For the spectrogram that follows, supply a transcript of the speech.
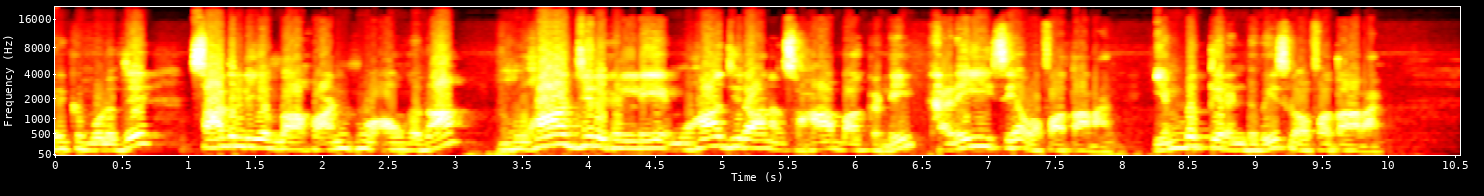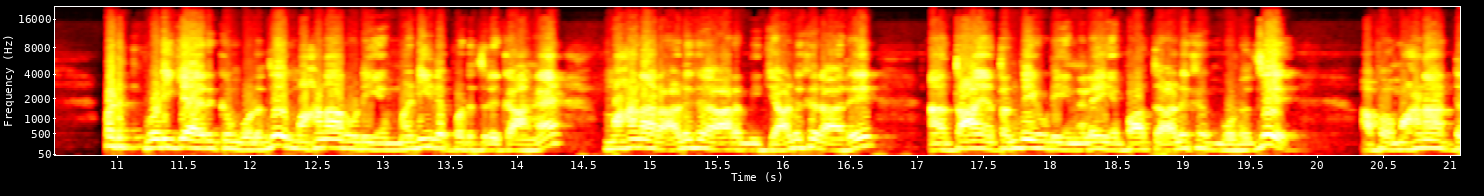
இருக்கும் பொழுது சாதரலி அல்லாஹ் அன்பு அவங்க தான் முஹாஜிர்கள்லேயே முஹாஜிரான சஹாபாக்கள்லேயே கடைசியா வஃபாத்தானாங்க எண்பத்தி ரெண்டு வயசுல வஃபாத்தானாங்க படுத்து படிக்கா இருக்கும் பொழுது மகனாருடைய மடியில படுத்திருக்காங்க. மகனார் அழுக ஆரம்பிக்க அழுகிறாரு. தாய தந்தையுடைய நிலையை பார்த்து அழுகும் பொழுது அப்போ மகனார்கிட்ட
